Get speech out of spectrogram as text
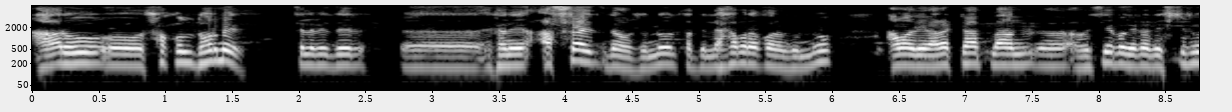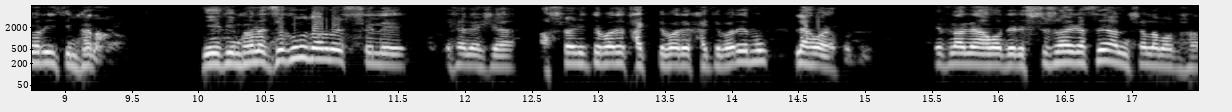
আরও সকল ধর্মের ছেলেমেয়েদের এখানে আশ্রয় দেওয়ার জন্য তাদের লেখাপড়া করার জন্য আমাদের আরেকটা প্ল্যান হয়েছে এবং এটা স্টেশনারি ইতিমখানা যে ইতিমখানা যে কোনো ধর্মের ছেলে এখানে এসে আশ্রয় নিতে পারে থাকতে পারে খাইতে পারে এবং লেখাপড়া করবে। এই প্ল্যানে আমাদের স্টেশন হয়ে গেছে ইনশাল্লাহ মাদ্রাসা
